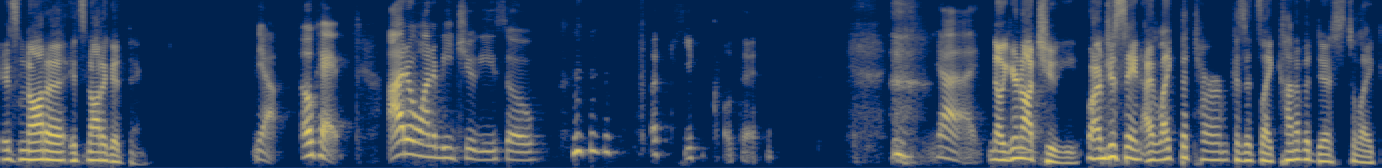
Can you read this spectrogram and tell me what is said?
It's not a it's not a good thing. Yeah. Okay. I don't want to be cheugy, so fuck you, Colton. yeah. No, you're not cheugy. I'm just saying I like the term because it's like kind of a diss to like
